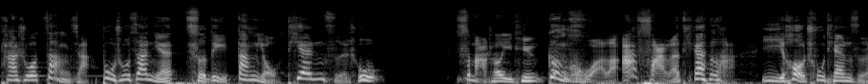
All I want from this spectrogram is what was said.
他说：“葬下不出三年，此地当有天子出。”司马昭一听更火了啊！反了天了！以后出天子，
